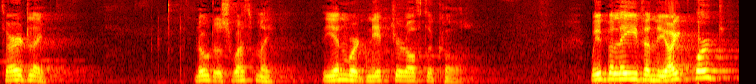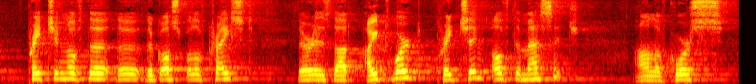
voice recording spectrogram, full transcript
Thirdly, notice with me the inward nature of the call. We believe in the outward preaching of the, the, the gospel of Christ. There is that outward preaching of the message. And of course,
